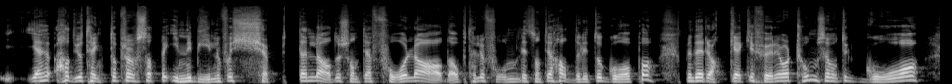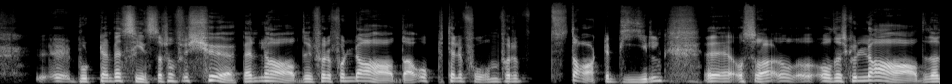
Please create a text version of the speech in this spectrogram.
jeg hadde jo tenkt å prøve å satt meg inn i bilen og få kjøpt en lader, sånn at jeg får lada opp telefonen litt, sånn at jeg hadde litt å gå på, men det rakk jeg ikke før jeg var tom, så jeg måtte gå eh, bort til en bensinstasjon for å kjøpe en lader for å få lada opp telefonen for å starte bilen, eh, og, så, og, det skulle lade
